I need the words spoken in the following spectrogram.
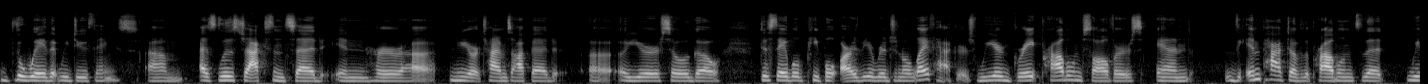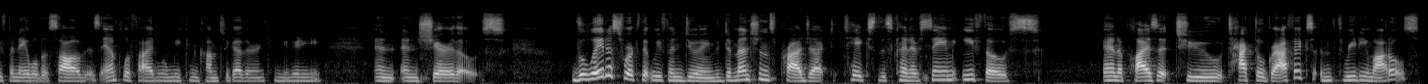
the way that we do things. Um, as Liz Jackson said in her uh, New York Times op-ed uh, a year or so ago, disabled people are the original life hackers. We are great problem solvers and the impact of the problems that we've been able to solve is amplified when we can come together in community and, and share those. The latest work that we've been doing, the Dimensions Project, takes this kind of same ethos and applies it to tactile graphics and 3D models.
